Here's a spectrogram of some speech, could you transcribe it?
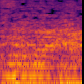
in the house.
